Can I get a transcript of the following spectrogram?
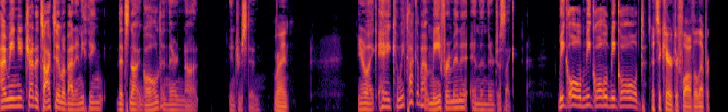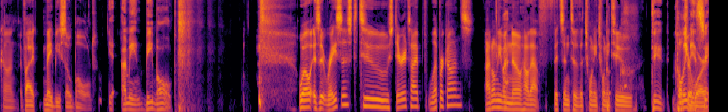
I mean, you try to talk to them about anything that's not gold and they're not interested. Right. You're like, hey, can we talk about me for a minute? And then they're just like, me gold, me gold, me gold. It's a character flaw of the leprechaun, if I may be so bold. Yeah, I mean, be bold. Well, is it racist to stereotype leprechauns? I don't even I- know how that fits into the 2022. Dude, Culture me, as war.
